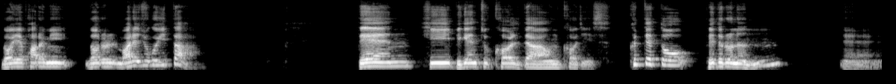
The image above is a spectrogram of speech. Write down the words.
너의 발음이 너를 말해주고 있다. Then he began to call down curses. 그때 또 베드로는 예,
